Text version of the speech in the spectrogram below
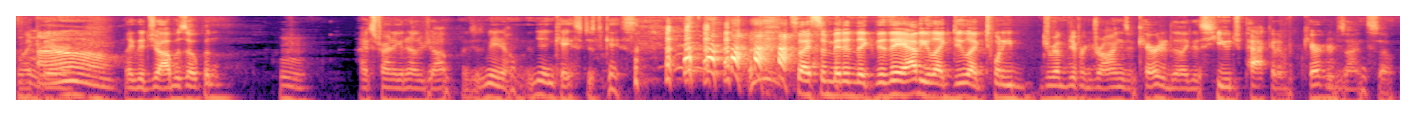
hmm. like they were- Oh. like the job was open. Hmm. I was trying to get another job, which is, you know, in case, just in case. so I submitted like they have you like do like twenty different drawings of character like this huge packet of character hmm. designs. So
